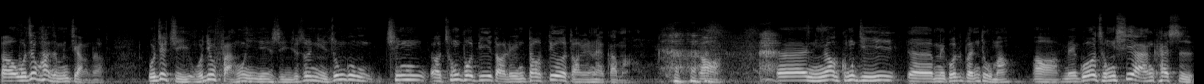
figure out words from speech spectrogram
呃，我这话怎么讲呢？我就举我就反问一件事情，就是说你中共侵呃冲破第一岛链到第二岛链来干嘛啊？呃，你要攻击呃美国的本土吗？啊，美国从西海岸开始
